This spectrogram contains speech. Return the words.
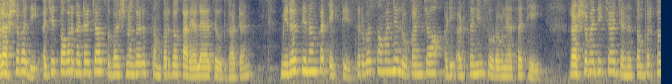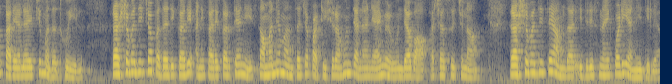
राष्ट्रवादी अजित पवार गटाच्या सुभाषनगर संपर्क कार्यालयाचे उद्घाटन मिरज दिनांक एकतीस सर्वसामान्य लोकांच्या अडीअडचणी सोडवण्यासाठी राष्ट्रवादीच्या जनसंपर्क कार्यालयाची मदत होईल. राष्ट्रवादीच्या पदाधिकारी आणि कार्यकर्त्यांनी सामान्य माणसाच्या पाठीशी राहून त्यांना न्याय मिळवून द्यावा अशा सूचना राष्ट्रवादीचे आमदार इद्रिस नाईकवाडी यांनी दिल्या.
